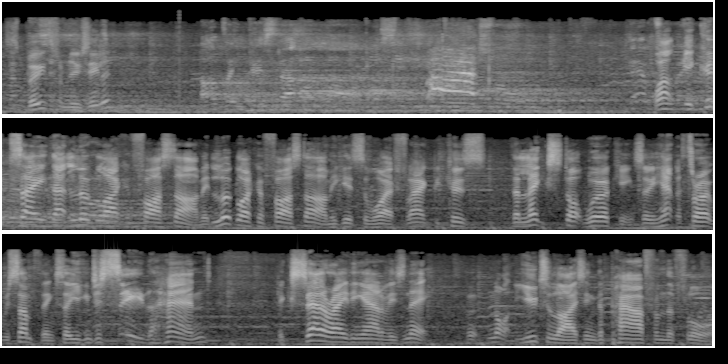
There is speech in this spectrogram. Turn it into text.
This is Booth from New Zealand. Balza in testa alla classifica Well, you could say that looked like a fast arm. It looked like a fast arm. He gets the white flag because the legs stopped working, so he had to throw it with something. So you can just see the hand accelerating out of his neck, but not utilizing the power from the floor.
